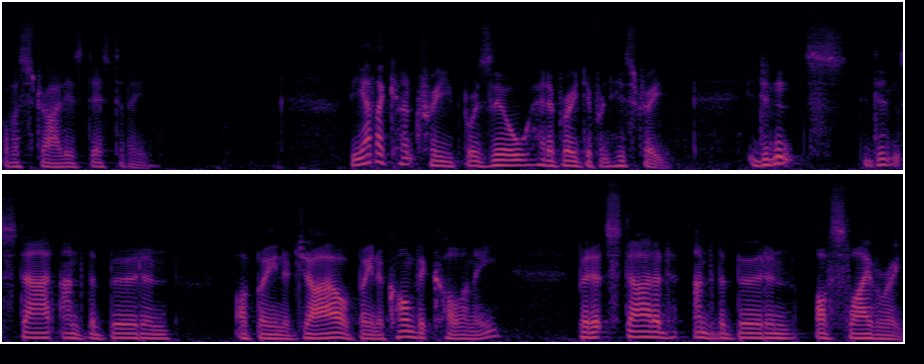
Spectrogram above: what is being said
of Australia's destiny. The other country, Brazil, had a very different history. It didn't, it didn't start under the burden of being a jail, of being a convict colony, but it started under the burden of slavery.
